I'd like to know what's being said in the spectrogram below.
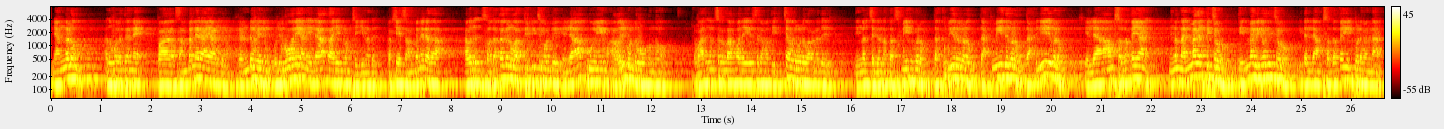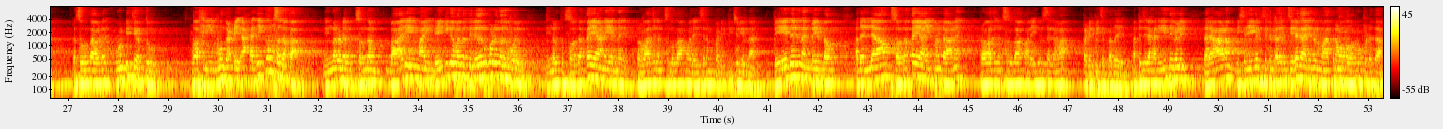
ഞങ്ങളും അതുപോലെ തന്നെ സമ്പന്നരായ ആളുകളും രണ്ടുപേരും ഒരുപോലെയാണ് എല്ലാ കാര്യങ്ങളും ചെയ്യുന്നത്. പക്ഷേ സമ്പന്നരത അവർ സ്വതക്കകൾ വർദ്ധിപ്പിച്ചുകൊണ്ട് എല്ലാ കൂലിയും അവർ കൊണ്ടുപോകുന്നു. പ്രവാചകൻ സല്ലാഹു അലൈഹി വസ്ലമ തിരിച്ച് അവരോട് പറഞ്ഞത് നിങ്ങൾ ചെല്ലുന്ന തസ്ബീഹുകളും തക്ബീറുകളും തഹ്മീദുകളും തഹ്ലീലുകളും എല്ലാം സ്വതക്കയാണ്. നിങ്ങൾ നന്മ കൽപ്പിച്ചോളൂ തിന്മ വിരോധിച്ചോളൂ ഇതെല്ലാം സ്വതക്കയിൽപ്പെടുമെന്നാണ്. റസൂർ അവിടെ കൂട്ടിച്ചേർത്തു. നിങ്ങളുടെ സ്വന്തം ഭാര്യയുമായി ലൈംഗിക ബന്ധത്തിൽ ഏർപ്പെടുന്നത് പോലും നിങ്ങൾക്ക് സ്വതക്കയാണ് എന്ന് പ്രവാചകൻ സുല്ലാഹു അലൈഹി വസല്ലം പഠിപ്പിച്ചു എന്നാണ്. ഏതൊരു നന്മയുണ്ടോ അതെല്ലാം സ്വതക്കയായിക്കൊണ്ടാണ് പ്രവാചകൻ സുല്ലാഹു അലൈഹി വസ്ലമ പഠിപ്പിച്ചിട്ടുള്ളത്. മറ്റു ചില ഹദീസുകളിൽ ധാരാളം വിശദീകരിച്ചിട്ടുണ്ട്. അതിൽ ചില കാര്യങ്ങൾ മാത്രം ഒന്ന് ഓർമ്മപ്പെടുത്താം.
